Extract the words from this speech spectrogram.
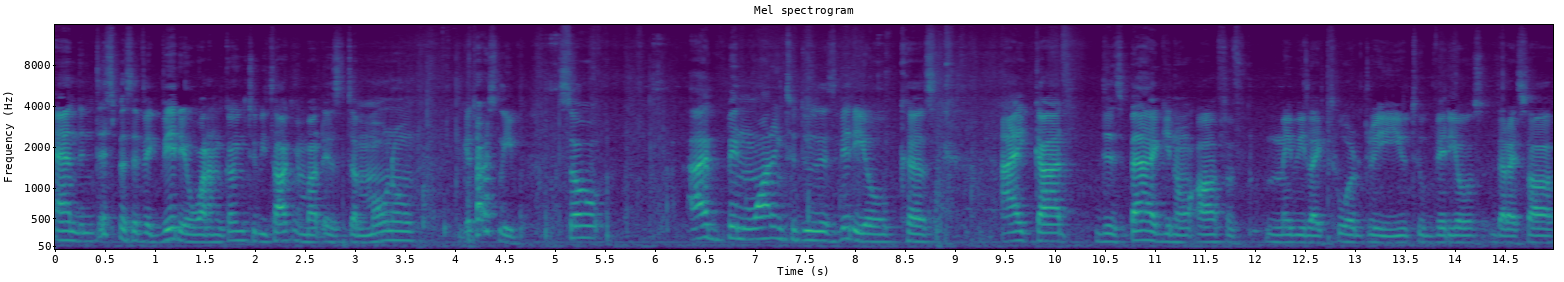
And in this specific video what I'm going to be talking about is the mono guitar sleeve. So I've been wanting to do this video because I got this bag, you know, off of maybe like two or three YouTube videos that I saw,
